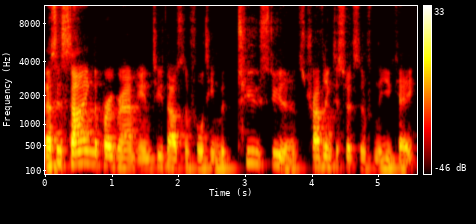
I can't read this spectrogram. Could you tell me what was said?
Now, since starting the program in 2014 with two students traveling to Switzerland from the UK,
